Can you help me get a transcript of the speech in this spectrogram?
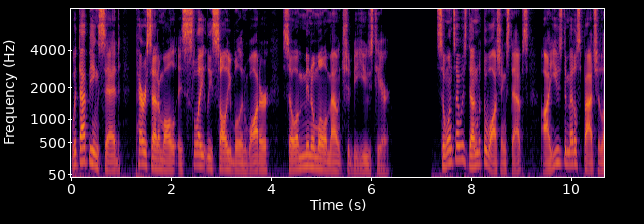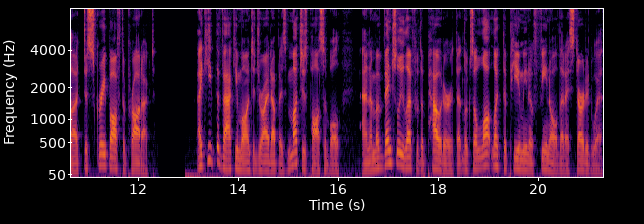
With that being said, paracetamol is slightly soluble in water, so a minimal amount should be used here. So once I was done with the washing steps, I used a metal spatula to scrape off the product. I keep the vacuum on to dry it up as much as possible, and I'm eventually left with a powder that looks a lot like the p-aminophenol that I started with.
